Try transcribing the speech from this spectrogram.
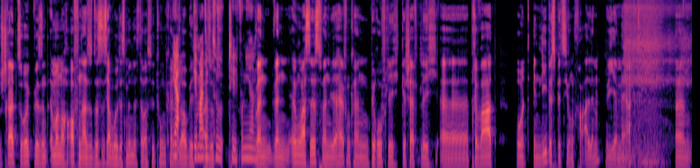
Schreib zurück, wir sind immer noch offen. Also das ist ja wohl das Mindeste, was wir tun können, Ja, glaube ich. gemeinsam also zu telefonieren. wenn, wenn irgendwas ist, wenn wir helfen können, beruflich, geschäftlich, äh, privat und in Liebesbeziehung vor allem, wie ihr merkt, ähm,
